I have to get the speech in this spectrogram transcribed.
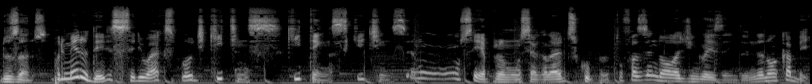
dos anos. O primeiro deles seria o Explode Kittens. Kittens, Kittens. Eu não, não, sei a pronúncia, galera, desculpa. Eu tô fazendo aula de inglês ainda, ainda não acabei.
